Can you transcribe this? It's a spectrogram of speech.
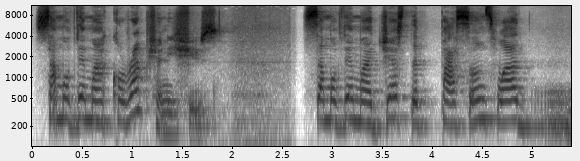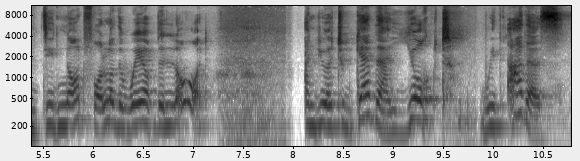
Some of them are corruption issues. Some of them are just the persons who did not follow the way of the Lord and you are together yoked with others.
